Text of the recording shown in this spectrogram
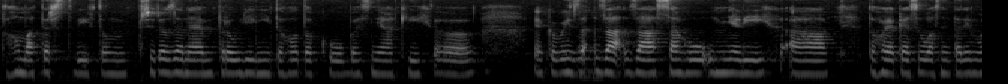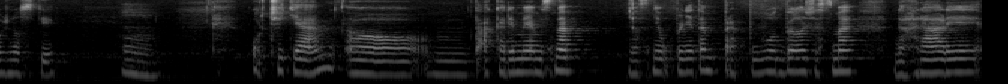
toho mateřství v tom přirozeném proudění toho toku bez nějakých uh, jakoby za, za, zásahů umělých a toho, jaké jsou vlastně tady možnosti. Hmm. Určitě. Ta akademie, my jsme vlastně úplně ten prapůvod byl, že jsme nahráli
